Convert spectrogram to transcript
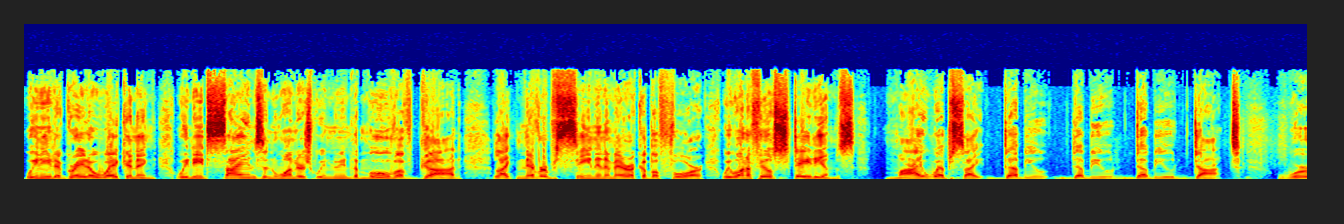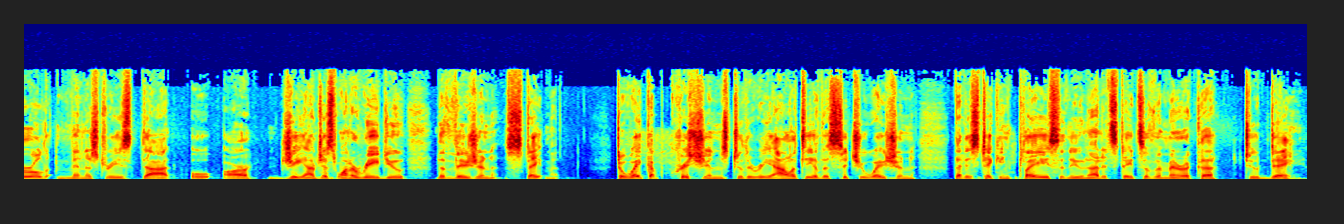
We need a great awakening. We need signs and wonders. We need the move of God like never seen in America before. We want to fill stadiums my website, www.worldministries.org. I just want to read you the vision statement to wake up Christians to the reality of the situation that is taking place in the United States of America today,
